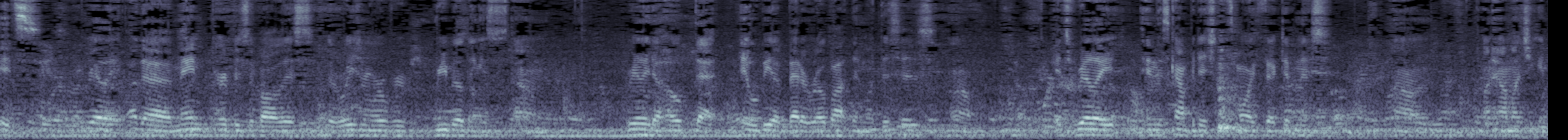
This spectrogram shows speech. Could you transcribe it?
it's really uh, the main purpose of all this. The reason we're rebuilding is um, really to hope that it will be a better robot than what this is. Um, it's really in this competition. It's more effectiveness um, on how much you can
